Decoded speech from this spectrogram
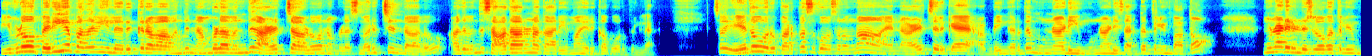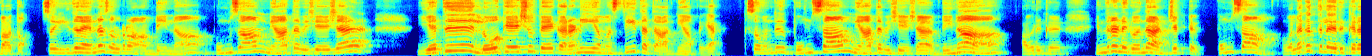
இவ்வளோ பெரிய பதவியில இருக்கிறவா வந்து நம்மள வந்து அழைச்சாலோ நம்மளை ஸ்மரிச்சுண்டாலோ அது வந்து சாதாரண காரியமா இருக்க போறது இல்லை ஸோ ஏதோ ஒரு பர்பஸ்க்கோசரம் தான் என்னை அழைச்சிருக்க அப்படிங்கறத முன்னாடி முன்னாடி சர்க்கத்திலையும் பார்த்தோம். முன்னாடி ரெண்டு ஸ்லோகத்திலையும் பார்த்தோம். ஸோ இதுல என்ன சொல்றான் அப்படின்னா பும்சாம் ஞாத்த விசேஷ எது லோகேஷு தே கரணீயம் அஸ்தி தத் ஆக்ஞாபய. ஸோ வந்து பும்சாம் ஞாத்த விசேஷ அப்படின்னா அவருக்கு இந்திரனுக்கு வந்து அப்ஜெக்டிவ் பும்சாம் உலகத்துல இருக்கிற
